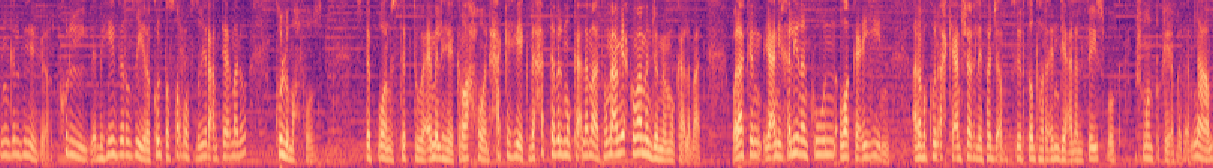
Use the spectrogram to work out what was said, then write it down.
single behavior كل behavior صغيرة كل تصرف صغير عم تعمله كله محفوظ step 1 step 2 عمل هيك راح هون حكى هيك حتى بالمكالمات. هم عم يحكوا ما بنجمع مكالمات. ولكن يعني خلينا نكون واقعيين. أنا بكون أحكي عن شغلة فجأة بتصير تظهر عندي على الفيسبوك مش منطقي ابدا. نعم.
